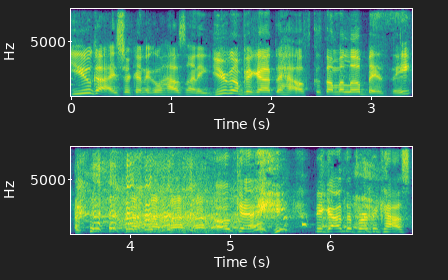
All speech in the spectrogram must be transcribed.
You guys are gonna go house hunting. You're gonna pick out the house because I'm a little busy. okay? pick out the perfect house.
